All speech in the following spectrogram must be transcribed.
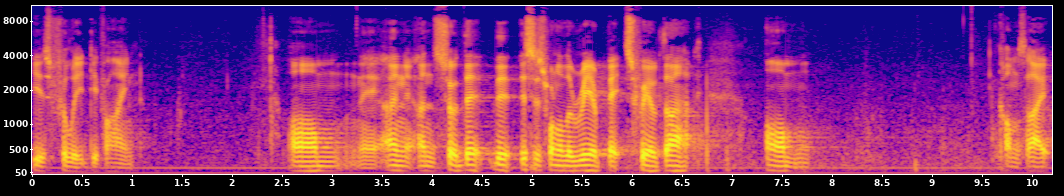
he is fully divine. Um, and, and so the, the, this is one of the rare bits where that um, comes out.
